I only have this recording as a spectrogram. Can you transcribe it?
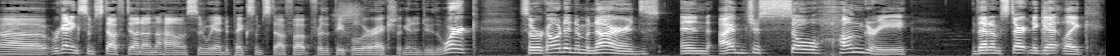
Uh, we're getting some stuff done on the house, and we had to pick some stuff up for the people who are actually going to do the work. So we're going into Menards, and I'm just so hungry that I'm starting to get like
